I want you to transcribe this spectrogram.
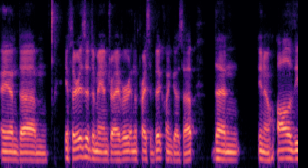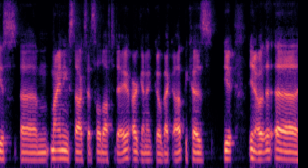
And um, if there is a demand driver and the price of Bitcoin goes up, then you know all of these um, mining stocks that sold off today are going to go back up because you you know uh,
